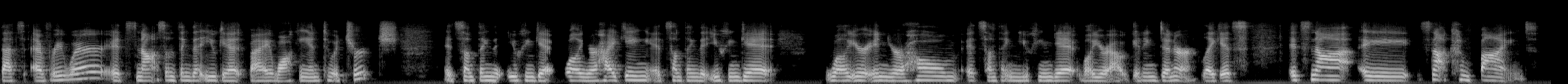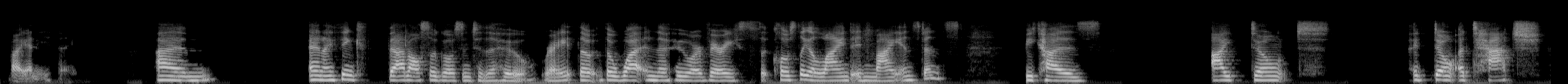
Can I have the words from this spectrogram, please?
that's everywhere. It's not something that you get by walking into a church. It's something that you can get while you're hiking. It's something that you can get while you're in your home. It's something you can get while you're out getting dinner. Like it's it's not a it's not confined by anything. Um, and I think that also goes into the who, right? The the what and the who are very closely aligned in my instance because I don't I don't attach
